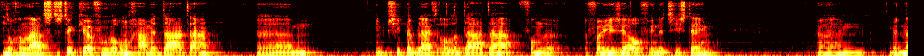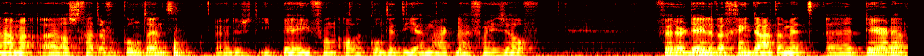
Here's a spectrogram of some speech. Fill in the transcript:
Nog een laatste stukje over hoe we omgaan met data. Um, in principe blijft alle data van, de, van jezelf in het systeem. Um, met name uh, als het gaat over content. Uh, dus het IP van alle content die jij maakt blijft van jezelf. Verder delen we geen data met uh, derden.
